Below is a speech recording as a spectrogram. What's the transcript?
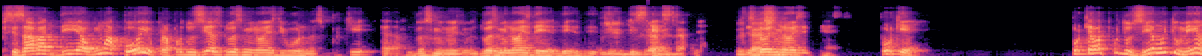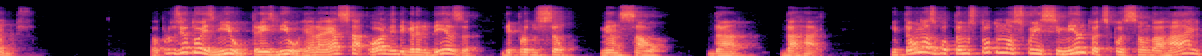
precisava de algum apoio para produzir as 2 milhões de urnas, porque 2 é, milhões de 2 milhões de, de, de, de, de testes, né? né? 2 milhões de testes. Por quê? Porque ela produzia muito menos. Ela produzia 2 mil, 3 mil, era essa ordem de grandeza de produção mensal da, da RAI. Então, nós botamos todo o nosso conhecimento à disposição da RAI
